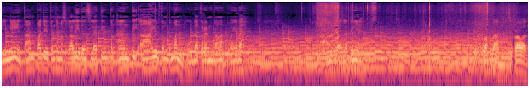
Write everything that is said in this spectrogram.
ini tanpa jahitan sama sekali dan sleting pun anti air teman-teman udah keren banget pokoknya dah ini buka sletingnya pelan-pelan si perawan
